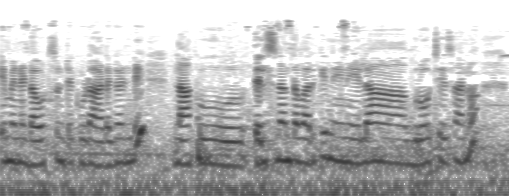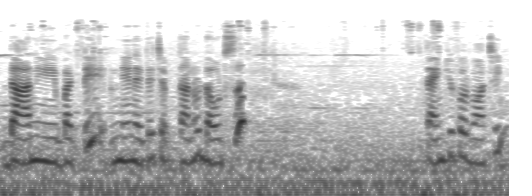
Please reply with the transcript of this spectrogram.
ఏమైనా డౌట్స్ ఉంటే కూడా అడగండి. నాకు తెలిసినంత వరకు నేను ఎలా గ్రో చేశానో దాన్ని బట్టి నేనైతే చెప్తాను. Doubts. Thank you for watching.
